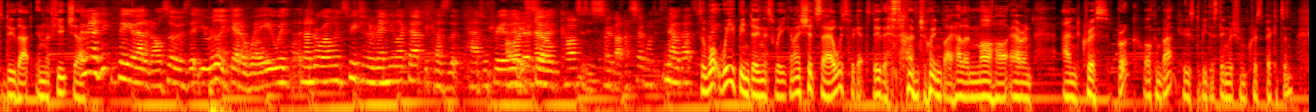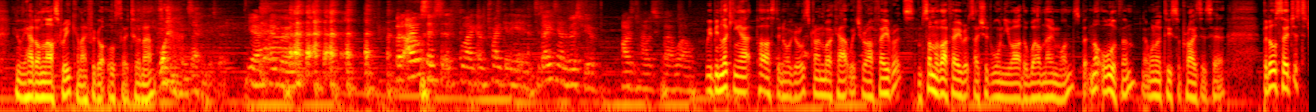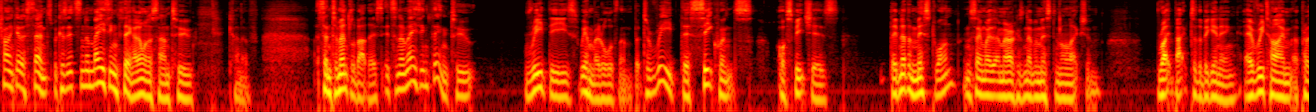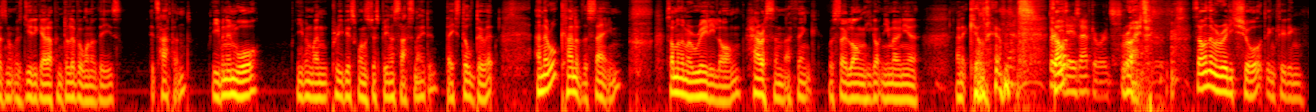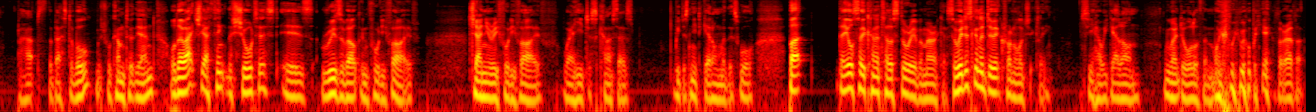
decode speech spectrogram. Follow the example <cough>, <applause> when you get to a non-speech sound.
to do that in the future. I mean, I think the thing about it also is that you really get away with an underwhelming speech at a venue like that because of the pageantry of Oh, it. I don't is know. so no, Carter's is so bad. I so wanted to. no, that's So what we've been doing this week, and I should say I always forget to do this, <laughs> I'm joined by Helen, Maha, Aaron, and Chris Brooke, Welcome back, who's to be distinguished from Chris Bickerton, who we had on last week, and I forgot also to announce. Washington second is good. Yeah, I agree. <laughs> but I also sort of like I'm trying getting it in. Today's the anniversary of Eisenhower's farewell. We've been looking at past inaugurals, trying to work out which are our favourites. Some of our favourites, I should warn you, are the well-known ones, but not all of them. There are one or two surprises here. But also just to try and get a sense, because it's an amazing thing. I don't want to sound too kind of sentimental about this. It's an amazing thing to read these. We haven't read all of them, but to read this sequence of speeches. They've never missed one in the same way that America's never missed an election right back to the beginning, every time a president was due to get up and deliver one of these, it's happened. Even in war, even when previous ones just been assassinated, they still do it. And they're all kind of the same. <laughs> Some of them are really long. Harrison, I think, was so long he got pneumonia and it killed him. <laughs> 30 Some- days afterwards. Right. <laughs> Some of them are really short, including perhaps the best of all, which we'll come to at the end. Although, actually, I think the shortest is Roosevelt in 45, January 45, where he just kind of says, we just need to get on with this war. But they also kind of tell a story of America. So we're just going to do it chronologically, see how we get on. We won't do all of them. We, <laughs> we will be here forever.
